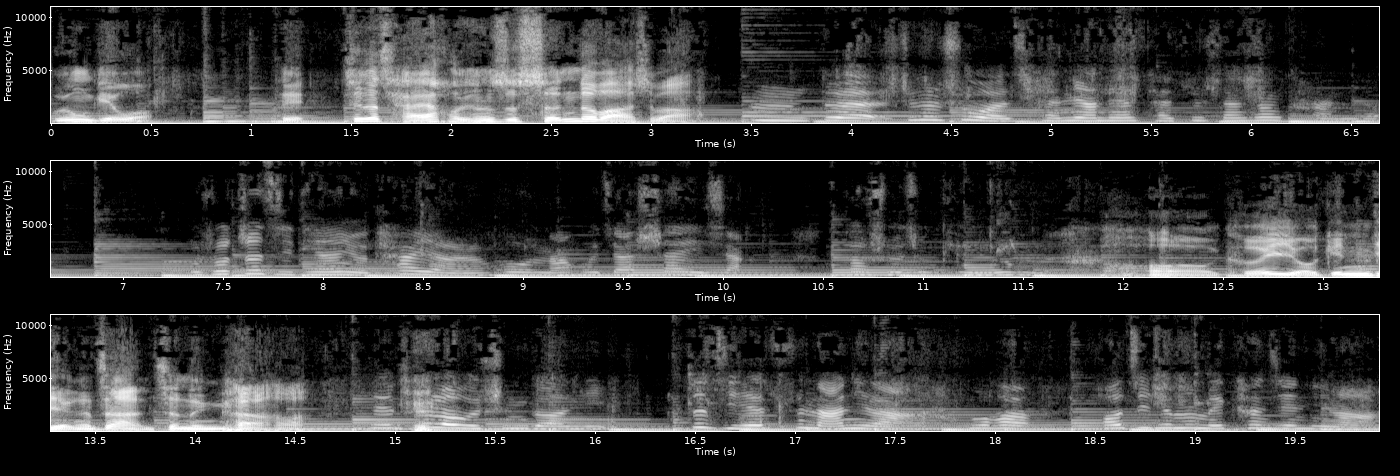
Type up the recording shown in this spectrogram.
不用给我。对，这个柴好像是生的吧，是吧？嗯，对，这个是我前两天才去山上砍的。我说这几天有太阳，然后拿回家晒一下，到时候就可以用了。哦，可以哦，给你点个赞，真能干哈。哎，对对了，伟春哥，你这几天去哪里啦？我好好几天都没看见你了。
